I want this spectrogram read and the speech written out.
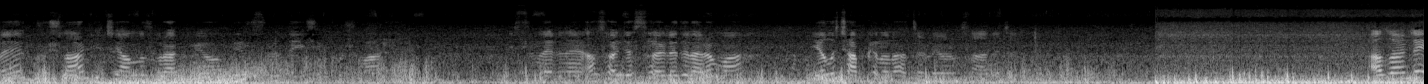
Ve kuşlar hiç yalnız bırakmıyor. Bir sürü değişik kuş var. İsimlerini az önce söylediler ama yalı çapkınını hatırlıyorum sadece. Az önce yaban domuzu gördük. Büyüleyici arkadaşlar. Kesinlikle değer, görmeye değer bir yer. Şuraya bak. Buraya geldik. Burada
